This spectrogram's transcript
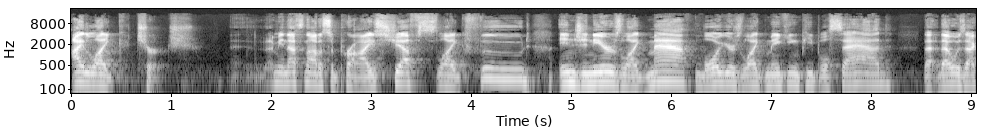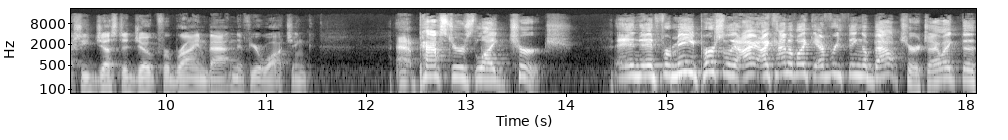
I like church. I mean, that's not a surprise. Chefs like food, engineers like math, lawyers like making people sad. That, that was actually just a joke for Brian Batten if you're watching. Uh, pastors like church. And, and for me personally, I, I kind of like everything about church. I like the,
